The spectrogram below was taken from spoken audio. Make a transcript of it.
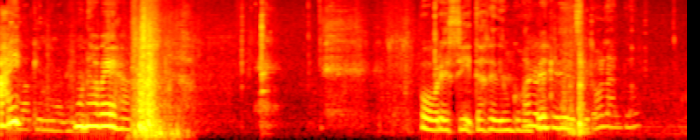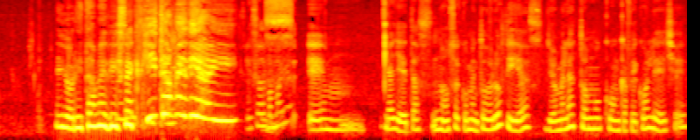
¡Ay! Una abeja. Pobrecita, se dio un golpe. Y ahorita me dice, quítame de ahí. Esas em, galletas no se comen todos los días. Yo me las tomo con café con leche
